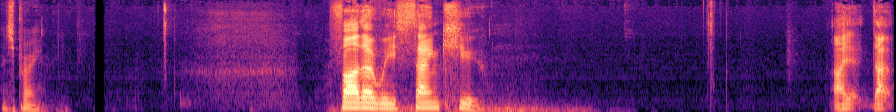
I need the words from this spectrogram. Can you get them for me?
Let's pray. Father, we thank you. I, that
